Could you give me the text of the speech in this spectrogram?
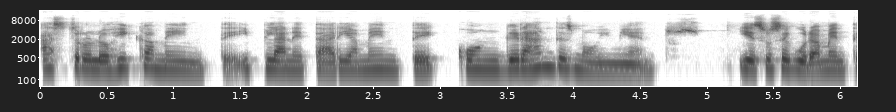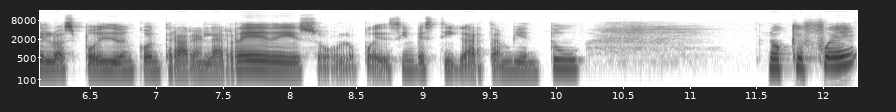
astrológicamente y planetariamente con grandes movimientos. Y eso seguramente lo has podido encontrar en las redes o lo puedes investigar también tú. Lo que fue,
